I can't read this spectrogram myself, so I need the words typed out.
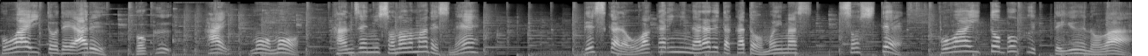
ホワイトである僕。はい。もうもう完全にそのままですね。ですからお分かりになられたかと思います。そしてホワイト僕っていうのは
